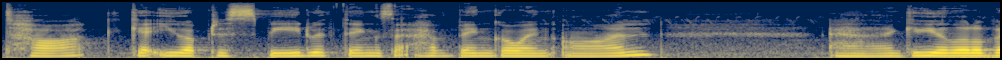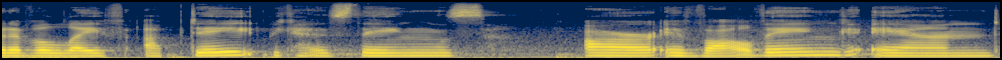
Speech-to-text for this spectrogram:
talk, get you up to speed with things that have been going on, and give you a little bit of a life update because things are evolving and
